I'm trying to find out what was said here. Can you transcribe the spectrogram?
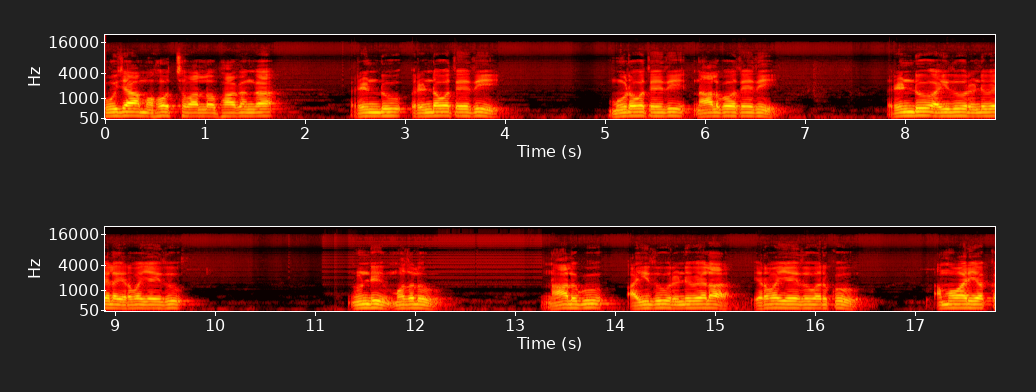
పూజా మహోత్సవాల్లో భాగంగా రెండు రెండవ తేదీ మూడవ తేదీ నాలుగవ తేదీ రెండు ఐదు రెండు వేల ఇరవై ఐదు నుండి మొదలు నాలుగు ఐదు రెండు వేల ఇరవై ఐదు వరకు అమ్మవారి యొక్క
